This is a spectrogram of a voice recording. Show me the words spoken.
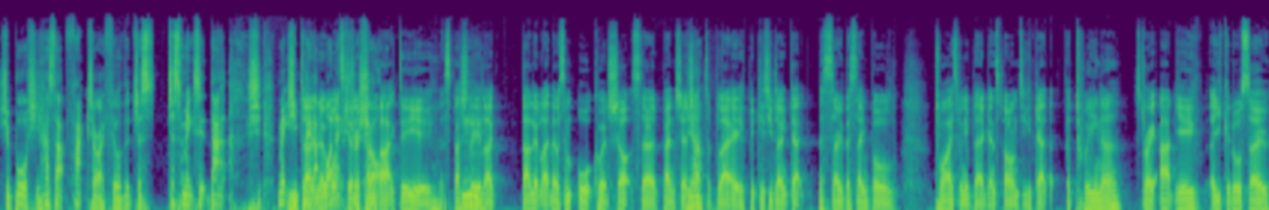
Jabeur, she has that factor. I feel that just just makes it that she makes you, you play that one extra shot. Come back, do you? Especially mm. like that looked like there were some awkward shots that Bencic yeah. had to play because you don't get necessarily the same ball twice when you play against Ons. You could get a tweener straight at you. You could also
